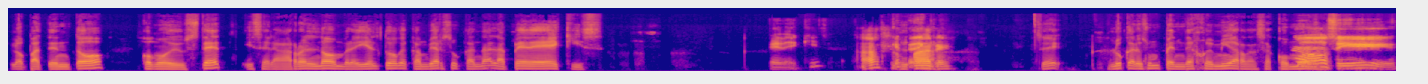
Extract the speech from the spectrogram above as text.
Lo patentó como de usted y se le agarró el nombre y él tuvo que cambiar su canal a PDX. ¿PDX? Ah, su Qué madre. Sí. Lucar es un pendejo de mierda, se acomoda. No, sí.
